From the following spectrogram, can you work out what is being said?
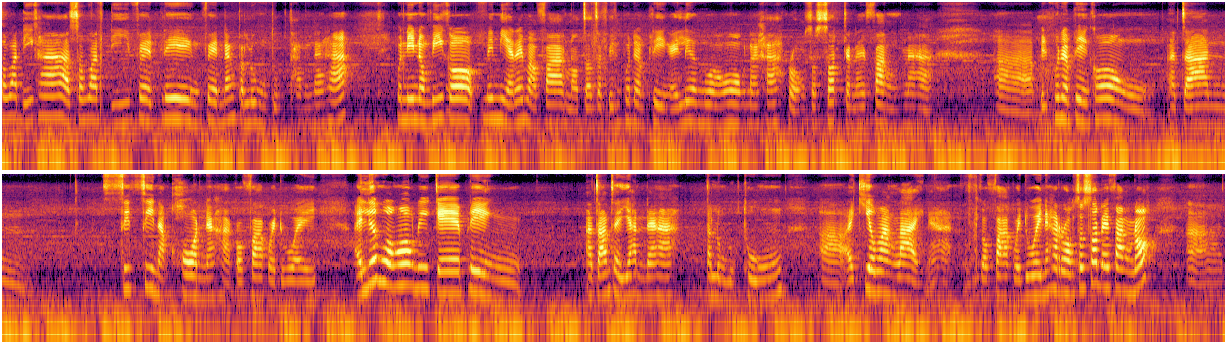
สวัสดีค่ะ สวัสดีแฟนเพลง แฟนนั่งตะลุงทุกท่านนะคะ วันนี้น้องบี้ก็ไม่มีอะไรมาฝากเนาะจะจะเป็นผู้นำเพลงไอ้เรื่องวัวงอกนะคะร้องสดๆกันให้ฟังนะคะอ่าเป็นผู้นำเพลงของอาจารย์ซิดซี่นครนะคะก็ฝากไว้ด้วยไอ้เรื่องวัวงอกนี่แกเพลงอาจารย์ใจยันนะคะตะลุงลูกทุงไอ้เคี้ยวว่างลายนะคะ ก็ฝากไว้ด้วยนะคะร้องสดๆให้ฟังเนาะ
